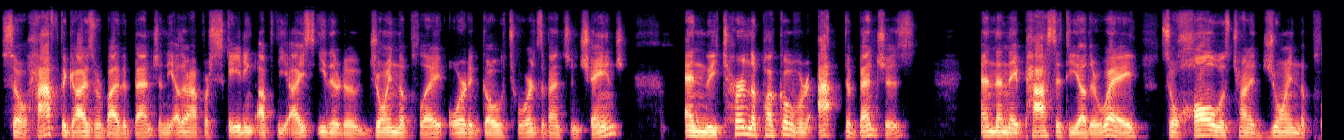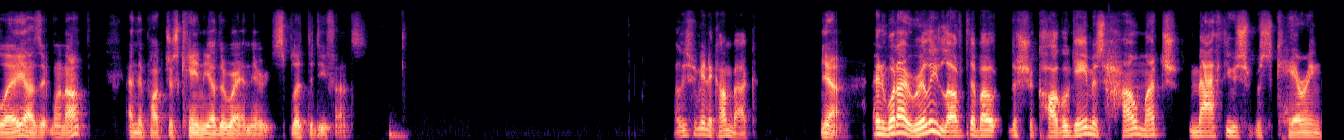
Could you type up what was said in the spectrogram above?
So half the guys were by the bench and the other half were skating up the ice either to join the play or to go towards the bench and change. And we turned the puck over at the benches and then they passed it the other way. So Holl was trying to join the play as it went up and the puck just came the other way and they split the defense. At least we made a comeback. Yeah. And what I really loved about the Chicago game is how much Matthews was caring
